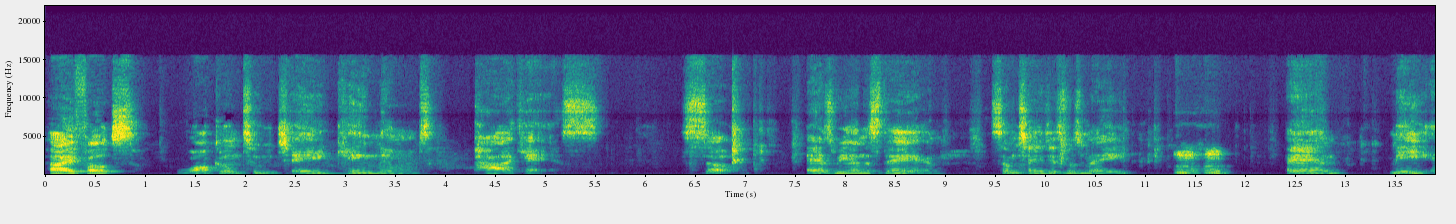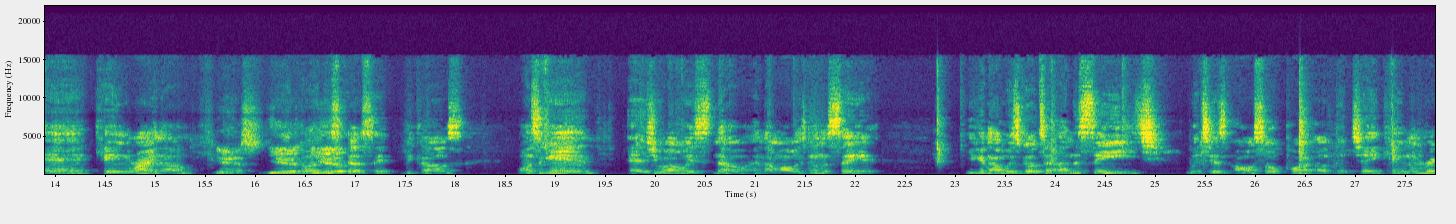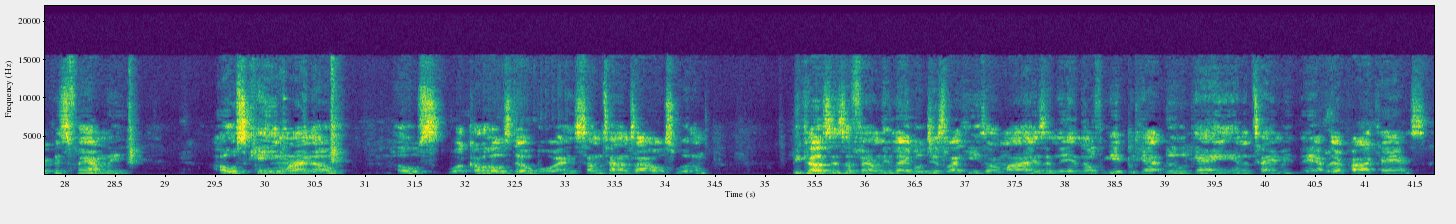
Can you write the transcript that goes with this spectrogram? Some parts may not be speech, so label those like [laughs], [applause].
Hi, folks. Welcome to J Kingdom's podcast. So, as we understand, some changes was made, Mm-hmm. and me and King Rhino Yes. we're going to Yeah. discuss it because, once again, as you always know, and I'm always going to say it, you can always go to Under Siege, which is also part of the J Kingdom Records family. Host King Rhino, host, well, co host Doughboy. Sometimes I host with him because it's a family label, just like he's on mine. And then don't forget, we got Little Gang Entertainment. They have their podcast.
